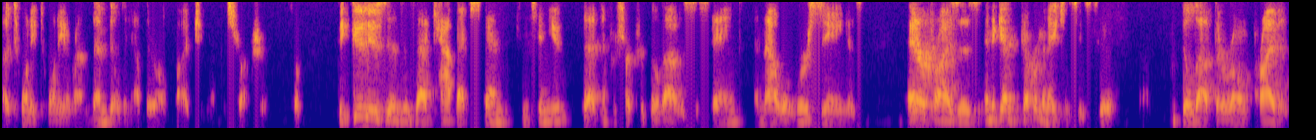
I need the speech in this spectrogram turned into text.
of 2020 around them building out their own 5G infrastructure. So the good news is is that capex spend continued, that infrastructure build out is sustained, and now what we're seeing is enterprises and again government agencies too build out their own private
